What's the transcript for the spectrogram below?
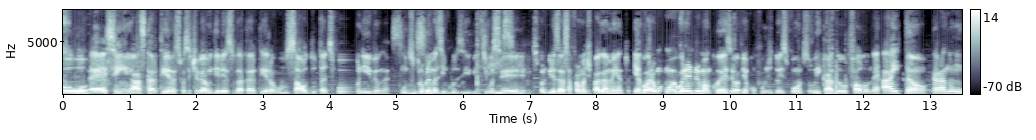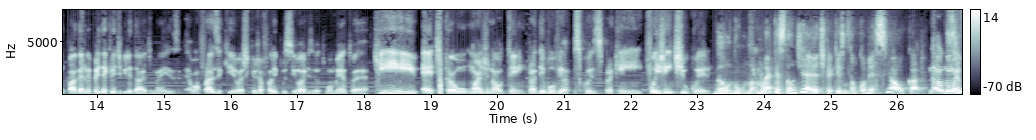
o, é, sim, as carteiras, se você tiver o endereço da carteira, o saldo tá disponível, né? Sim, um dos sim. problemas, inclusive, de Sim, você sim. disponibilizar essa forma de pagamento. E agora, agora eu lembrei uma coisa, eu havia confundido dois pontos. O Ricardo falou, né? Ah, então, o cara não paga, ele vai perder a credibilidade, mas é uma frase que eu acho que eu já falei pros senhores em outro momento, é que ética o marginal tem pra devolver as coisas pra quem foi gentil com ele? Não, não, não é questão de ética, é questão comercial, cara. Não, não é o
